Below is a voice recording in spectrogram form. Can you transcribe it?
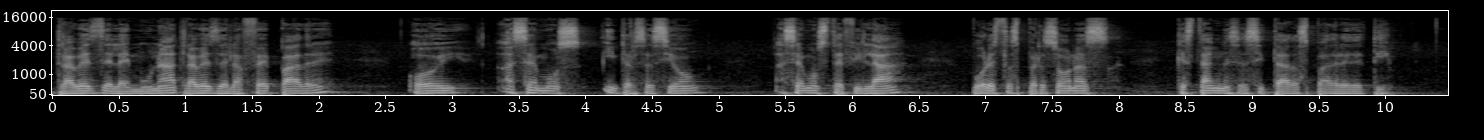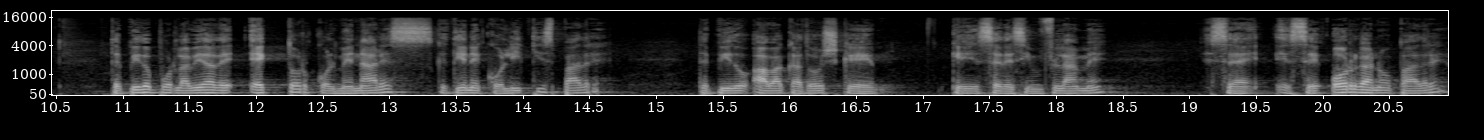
a través de la emuná, a través de la fe, Padre, hoy hacemos intercesión, hacemos tefilá por estas personas que están necesitadas, Padre, de ti. Te pido por la vida de Héctor Colmenares, que tiene colitis, Padre. Te pido, Abacadosh, que, que se desinflame ese, ese, órgano, Padre.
